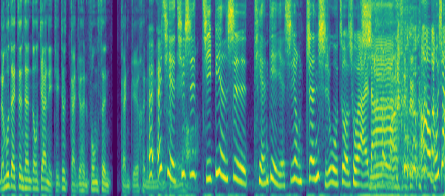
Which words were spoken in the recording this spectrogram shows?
能够在正餐中加点甜，就感觉很丰盛。感觉很，而而且其实，即便是甜点，也是用真食物做出来的 哦，不像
